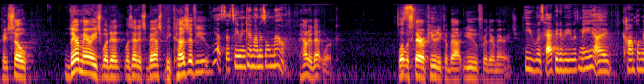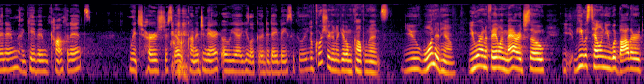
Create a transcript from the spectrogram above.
Okay, so their marriage was at, was at its best because of you? Yes, that's even came out of his own mouth. How did that work? What was therapeutic about you for their marriage? He was happy to be with me. I complimented him. I gave him confidence, which hers just felt kind of generic. Oh, yeah, you look good today, basically. Of course, you're going to give him compliments. You wanted him. You were in a failing marriage, so he was telling you what bothered.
